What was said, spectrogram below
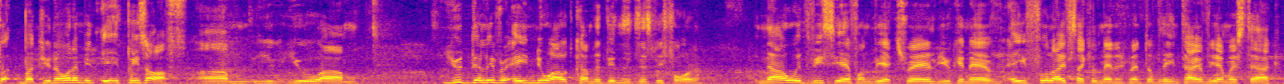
but, but you know what I mean, it, it pays off. Um, you, you, um, you deliver a new outcome that didn't exist before, now with VCF on VxRail, you can have a full lifecycle management of the entire VMware stack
